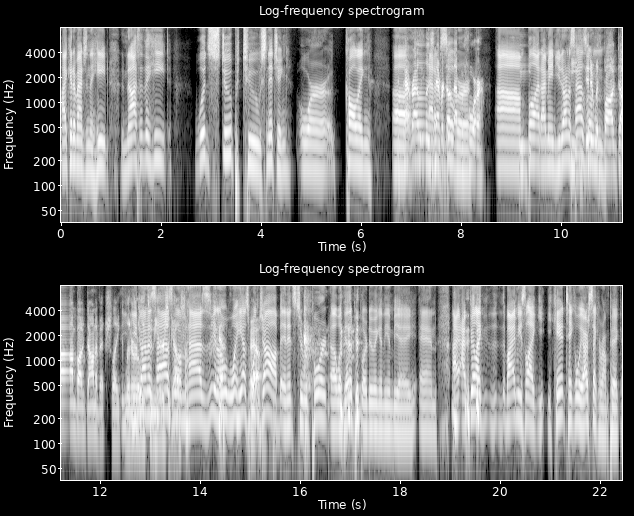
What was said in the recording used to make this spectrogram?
I could imagine the Heat, not that the Heat would stoop to snitching or calling. Uh, Pat Riley's Adam never done that before. Um, He- but I mean, Udonis He Haslam did it with Bogdan Bogdanovic like literally Udonis two years ago. Haslam so- has, you know, Yeah. one, he has one Yeah. job, and it's to report uh, what the other people are doing in the NBA. And I, I feel like the, Miami's like, you, you can't take away our second round pick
